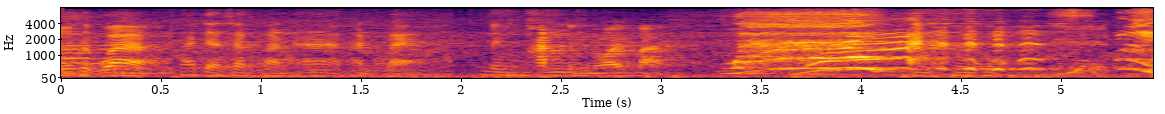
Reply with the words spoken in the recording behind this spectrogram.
รู้สึกว่าน่าจะสักพันห้าพันแปด หนึ่งพันหนึ่งร้อยบาทว้ายเฮ้ย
